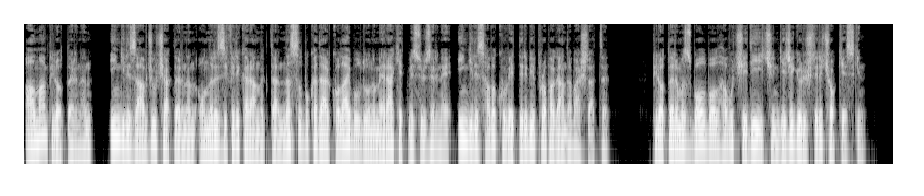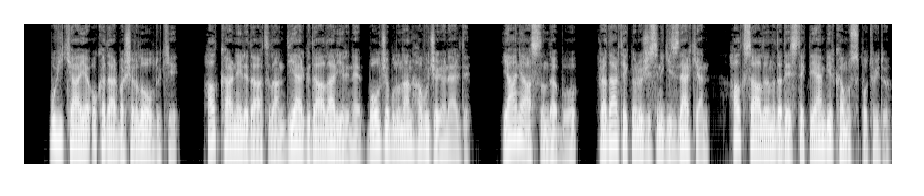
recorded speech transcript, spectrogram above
Alman pilotlarının, İngiliz avcı uçaklarının onları zifiri karanlıkta nasıl bu kadar kolay bulduğunu merak etmesi üzerine İngiliz Hava Kuvvetleri bir propaganda başlattı. Pilotlarımız bol bol havuç yediği için gece görüşleri çok keskin. Bu hikaye o kadar başarılı oldu ki, halk karneyle dağıtılan diğer gıdalar yerine bolca bulunan havuca yöneldi. Yani aslında bu, radar teknolojisini gizlerken, halk sağlığını da destekleyen bir kamu spotuydu.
